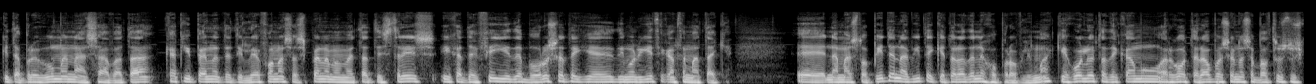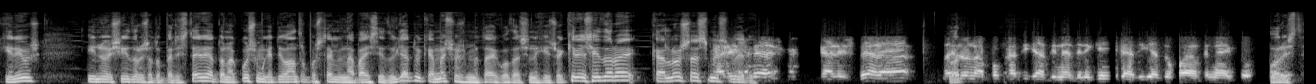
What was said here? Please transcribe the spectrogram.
και τα προηγούμενα Σάββατα κάποιοι παίρνατε τηλέφωνα, σας παίρναμε μετά τις 3, είχατε φύγει, δεν μπορούσατε και δημιουργήθηκαν θεματάκια ε, να μας το πείτε, να βγείτε και τώρα δεν έχω πρόβλημα. Και εγώ λέω τα δικά μου αργότερα, όπως ένας από αυτούς τους κυρίους είναι ο Ισίδωρος από το Περιστέρι. Να τον ακούσουμε γιατί ο άνθρωπος θέλει να πάει στη δουλειά του και αμέσως μετά εγώ θα συνεχίσω. Κύριε Ισίδωρο, καλό σας μεσημέρι. Καλησπέρα. Θέλω να πω κάτι για την εθνική και κάτι για το Παναθηναϊκό. Ορίστε.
